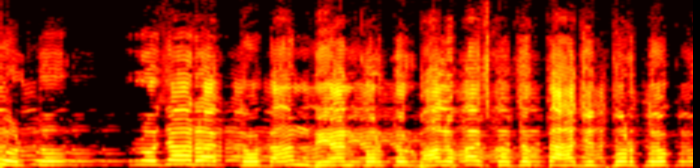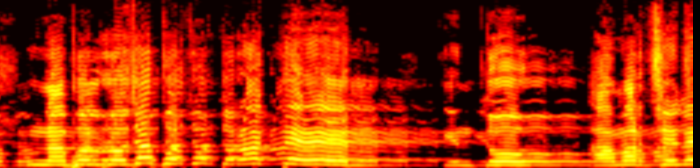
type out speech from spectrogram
পড়তো, রোজা রাখতো, দান ধ্যান করতো, ভালো কাজ করতো তাহাজুদ পড়তো নাফল রোজা পর্যন্ত রাখতেন। কিন্তু আমার ছেলে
